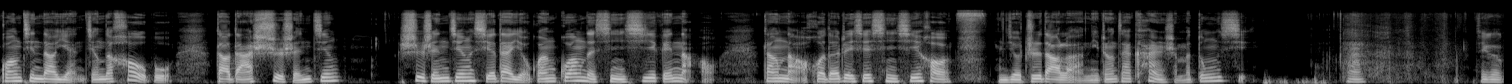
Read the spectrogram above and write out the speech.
光进到眼睛的后部，到达视神经。视神经携带有关光的信息给脑。当脑获得这些信息后，你就知道了你正在看什么东西。看，这个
